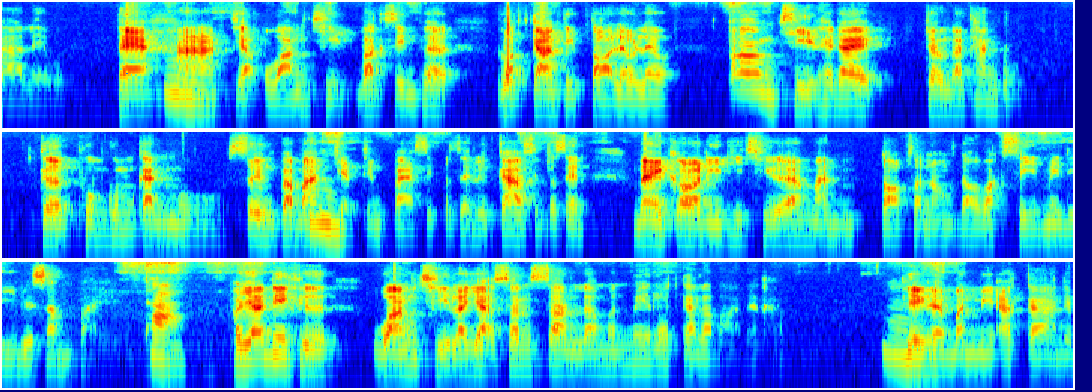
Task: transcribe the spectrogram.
ลาเร็ว แต่หากจะหวังฉีดวัคซีนเพื่อลดการติดต่อเร็วๆ ต้องฉีดให้ได้จนกระทั่งเกิดภูมิคุ้มกันหมู่ ซึ่งประมาณ 7-80%หรือ 90%ในกรณีที่เชื้อมันตอบสนองต่อวัคซีนไม่ดีด้วยซ้ำไปค่ะเพราะฉะนั้นนี่คือหวังฉีดระยะสั้น ๆ แล้วมันไม่ลดการระบาดนะครับ เพียงแต่มันมีอาการแต่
